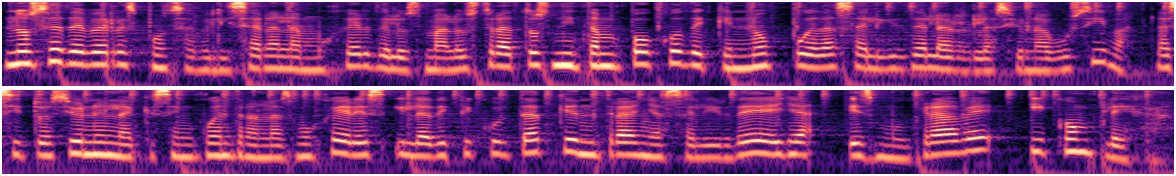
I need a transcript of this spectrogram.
No se debe responsabilizar a la mujer de los malos tratos ni tampoco de que no pueda salir de la relación abusiva. La situación en la que se encuentran las mujeres y la dificultad que entraña salir de ella es muy grave y compleja.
